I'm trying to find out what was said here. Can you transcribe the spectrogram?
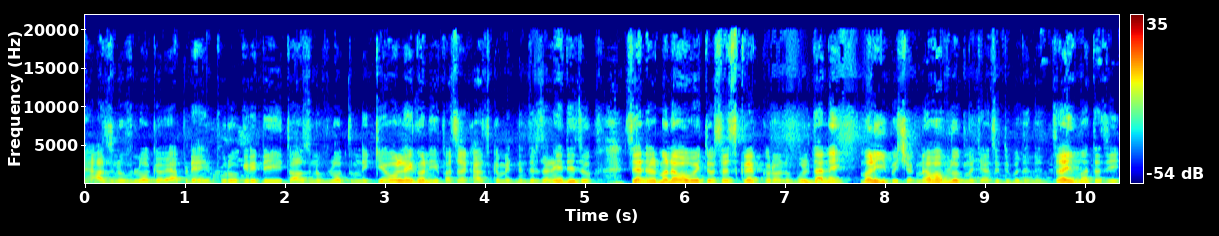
આજનો વ્લોગ હવે આપણે અહીં પૂરો કરી દઈએ. તો આજનો વ્લોગ તમને કેવો લાગ્યો ને એ પાછા ખાસ કમેન્ટની અંદર જણાવી દેજો. ચેનલ બનાવવા હોય તો સબસ્ક્રાઈબ કરવાનું ભૂલતા નહીં. મળી પછી નવા વ્લોગમાં ત્યાં સુધી બધાને જય માતાજી.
